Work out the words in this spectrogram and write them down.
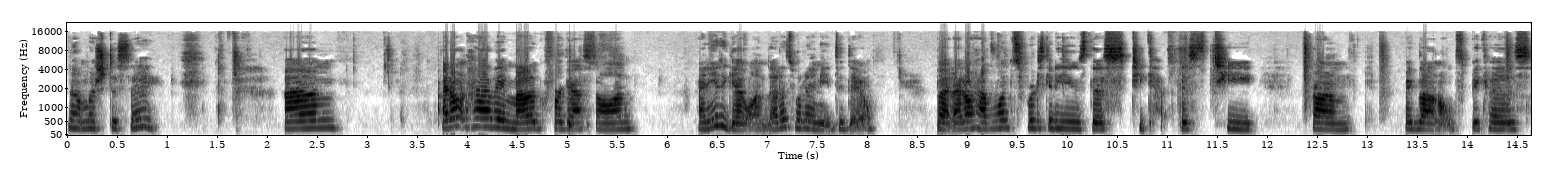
not much to say. Um, I don't have a mug for Gaston. I need to get one. That is what I need to do. But I don't have one, so we're just going to use this tea, this tea from McDonald's because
